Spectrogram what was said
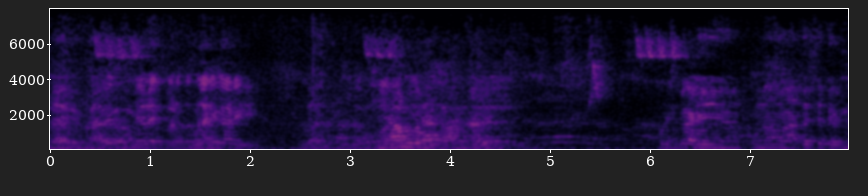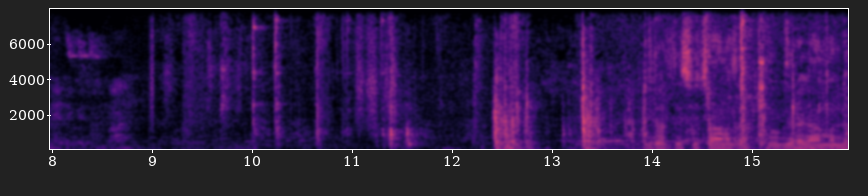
डायरेक्ट गाडी पुन्हा आता शेतकरी न्यायची मान जर ते स्विच ऑनच आहे बघ जरा गाण म्हणलं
